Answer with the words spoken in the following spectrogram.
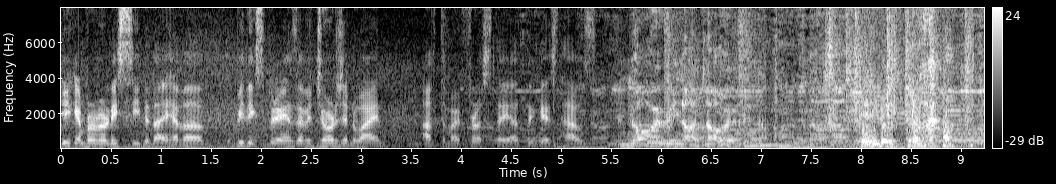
You can probably see that I have a bit experience with Georgian wine after my first day at the guest house. Nove vino, nove vino.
